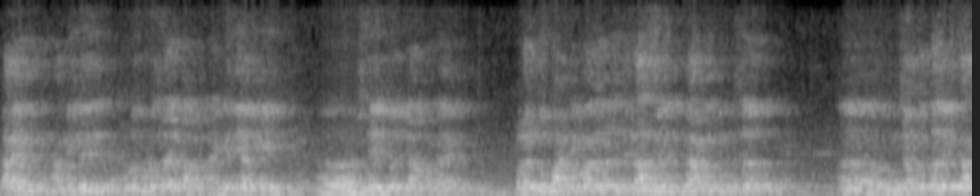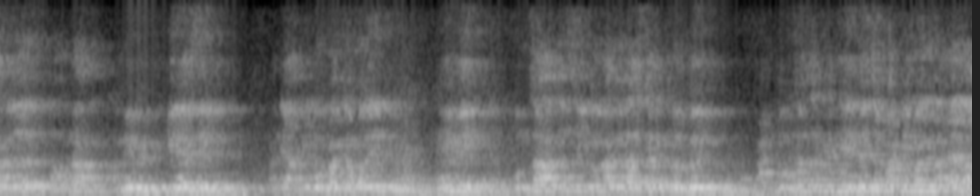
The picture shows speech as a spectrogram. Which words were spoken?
कायम आम्ही कधी पुढे पुढे साहेब दाखवत नाही कधी आम्ही स्टेजवर दाखवत नाही. परंतु पाठीमागं जिथं असेल तिथं आम्ही तुमचं तुमच्याबद्दल एक चांगलं भावना आम्ही व्यक्त केली असेल. आणि आम्ही लोकांच्या मध्ये नेहमी तुमचा आदर्श घेऊन आम्ही राजकारण करतोय. आणि तुमच्यासारख्या नेत्याच्या पाठीमागे राहायला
